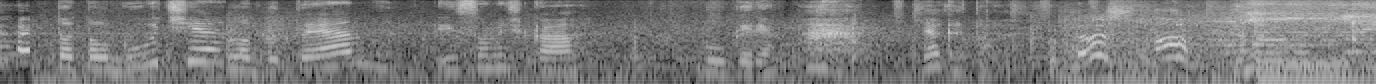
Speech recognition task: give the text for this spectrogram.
Total Gucci, Louboutin и сумочка Булгари. Я готова. Ну что?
